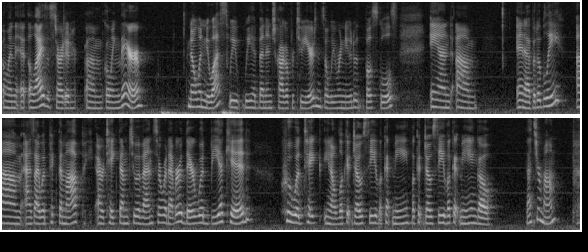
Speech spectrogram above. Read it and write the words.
when eliza started um, going there no one knew us we we had been in chicago for two years and so we were new to both schools and um, inevitably um, as i would pick them up or take them to events or whatever there would be a kid who would take you know look at josie look at me look at josie look at me and go that's your mom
